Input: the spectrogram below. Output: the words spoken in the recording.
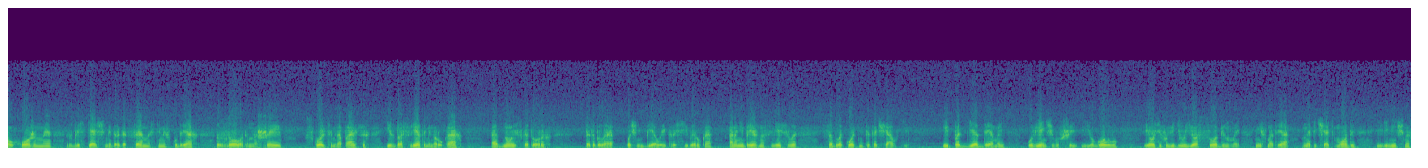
ухоженная, с блестящими драгоценностями в кудрях, с золотом на шее, с кольцами на пальцах и с браслетами на руках, одну из которых, это была очень белая и красивая рука, она небрежно свесила с облокотника качалки, и под диадемой, увенчивавшей ее голову, Иосиф увидел ее особенный, несмотря на печать моды, единично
